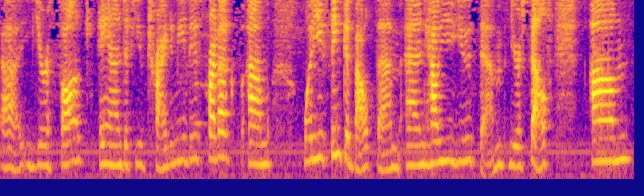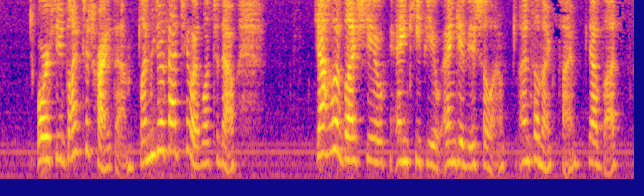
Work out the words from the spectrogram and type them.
uh, your thoughts and if you've tried any of these products, um, what you think about them and how you use them yourself. Um, or if you'd like to try them, let me know that too. I'd love to know. Yahweh bless you and keep you and give you shalom. Until next time, God bless.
